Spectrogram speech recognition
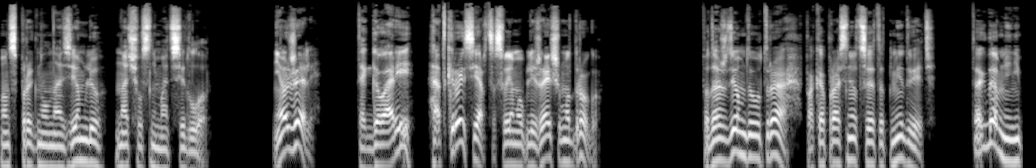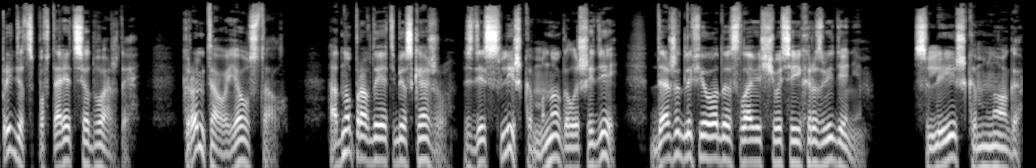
Он спрыгнул на землю, начал снимать седло. «Неужели? Так говори, открой сердце своему ближайшему другу». «Подождем до утра, пока проснется этот медведь. Тогда мне не придется повторять все дважды. Кроме того, я устал. Одно, правда, я тебе скажу. Здесь слишком много лошадей, даже для Феода, славящегося их разведением. Слишком много.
